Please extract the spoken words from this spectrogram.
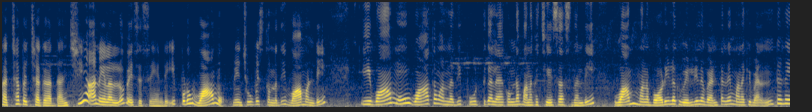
కచ్చబెచ్చగా దంచి ఆ నీళ్ళల్లో వేసేసేయండి. ఇప్పుడు వాము నేను చూపిస్తున్నది వామండి. ఈ వాము వాతం అన్నది పూర్తిగా లేకుండా మనకు చేసేస్తుందండి. వాము మన బాడీలోకి వెళ్ళిన వెంటనే మనకి వెంటనే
